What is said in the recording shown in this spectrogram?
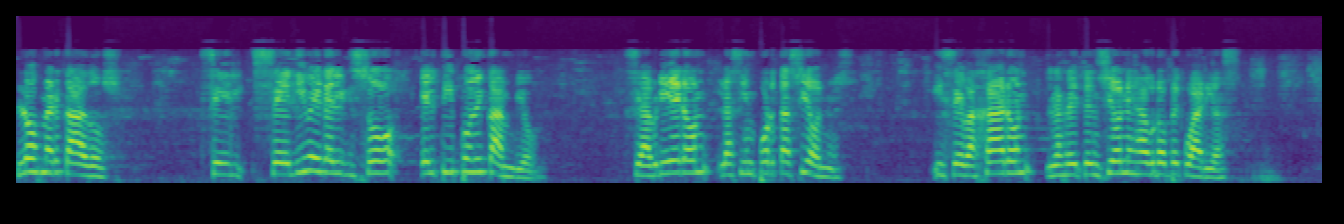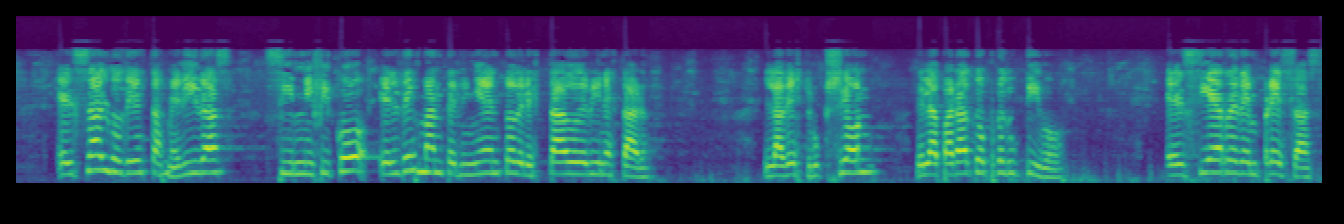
los mercados, se, liberalizó el tipo de cambio, se abrieron las importaciones y se bajaron las retenciones agropecuarias. El saldo de estas medidas significó el desmantelamiento del estado de bienestar, la destrucción del aparato productivo, el cierre de empresas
